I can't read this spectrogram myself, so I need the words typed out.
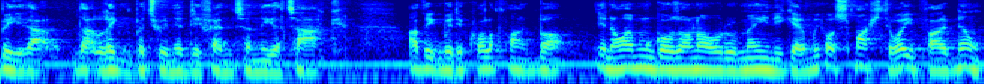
be that, that link between the defence and the attack. I think we'd have qualified, but you know, everyone goes on over Romania again. We got smashed away 5 0.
